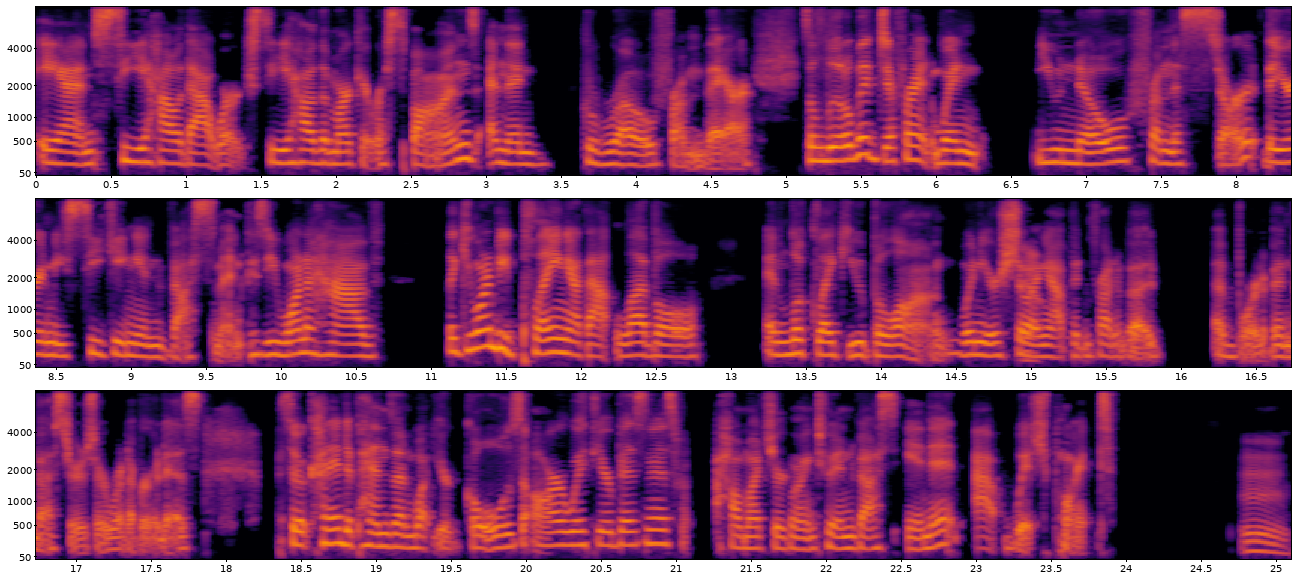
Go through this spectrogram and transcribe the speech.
and see how that works, see how the market responds, and then grow from there. It's a little bit different when you know from the start that you're going to be seeking investment because you want to have like you want to be playing at that level and look like you belong when you're showing up in front of a, a board of investors or whatever it is. So it kind of depends on what your goals are with your business, how much you're going to invest in it at which point. Mm,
